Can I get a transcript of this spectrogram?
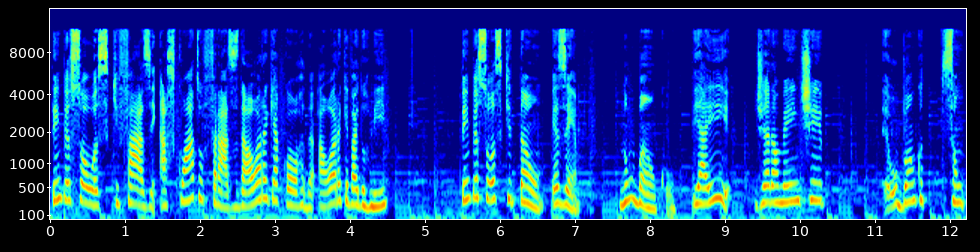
Tem pessoas que fazem as quatro frases da hora que acorda, a hora que vai dormir. Tem pessoas que estão, exemplo, num banco. E aí, geralmente, o banco são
